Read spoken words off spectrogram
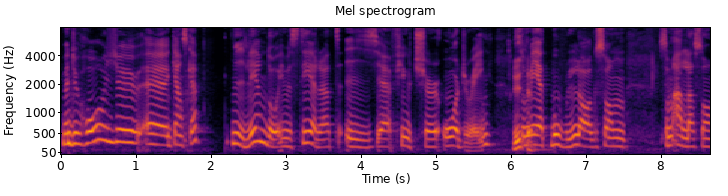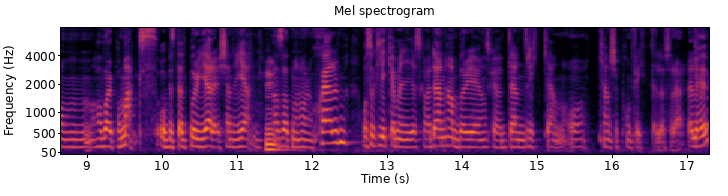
men du har ju eh, ganska nyligen då investerat i eh, Future Ordering som är ett bolag som som alla som har varit på Max och beställt burgare känner igen. Mm. Alltså att man har en skärm och så klickar man i, jag ska ha den hamburgaren, jag ska ha den drickan och kanske pommes frites eller sådär. Eller hur?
